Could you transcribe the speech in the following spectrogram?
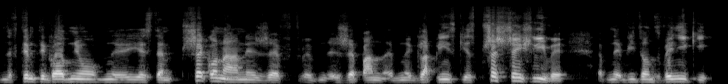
w tym tygodniu jestem przekonany, że, że pan Glapiński jest przeszczęśliwy, widząc wyniki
